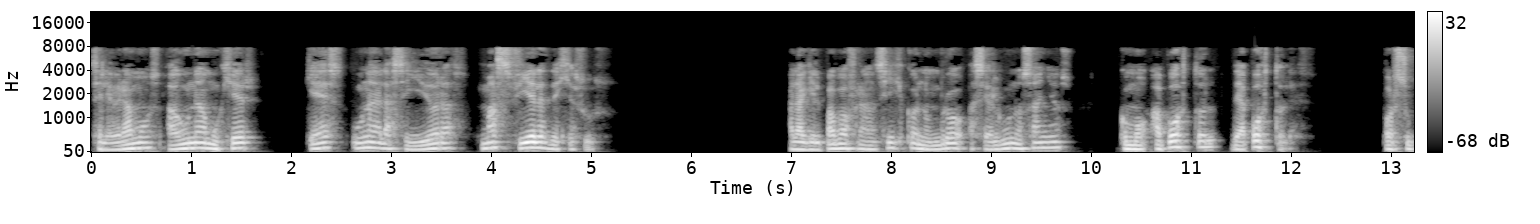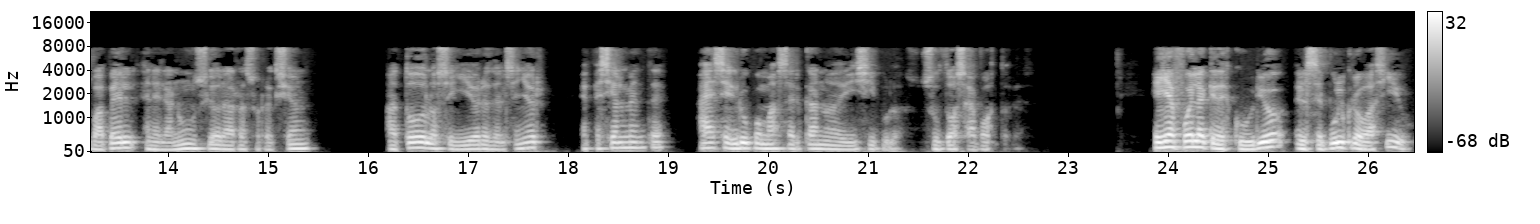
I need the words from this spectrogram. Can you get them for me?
Celebramos a una mujer que es una de las seguidoras más fieles de Jesús, a la que el Papa Francisco nombró hace algunos años como apóstol de apóstoles, por su papel en el anuncio de la resurrección a todos los seguidores del Señor, especialmente a ese grupo más cercano de discípulos, sus doce apóstoles. Ella fue la que descubrió el sepulcro vacío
